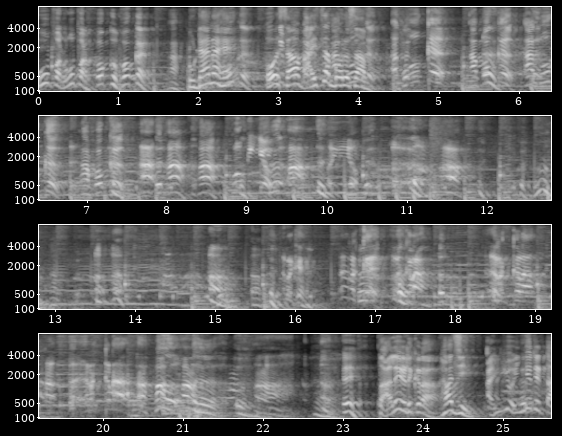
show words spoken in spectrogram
ഊപ്പർ ഊപ്പർ പൊക്ക് പൊക്ക് ആ, उठाना है ओ साहब ऐसा बोलो साहब ആ, തൂക്ക് ആ, പൊക്ക് ആ, തൂക്ക് ആ, പൊക്ക് ആ, ആ, ആ, പൊക്കിക്കോ. ആ, അയ്യോ. ആ, ആ, ആ, ഇറക്ക്, ഇറക്ക്, ഇറക്കടാ, ഇറക്കടാ, ആ, ഇറക്കടാ. ആ, ആ, ആ. ഏ, തലയെടുക്കടാ हाँ जी അയ്യോ ഇങ്ങനെ ഇട്ട്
